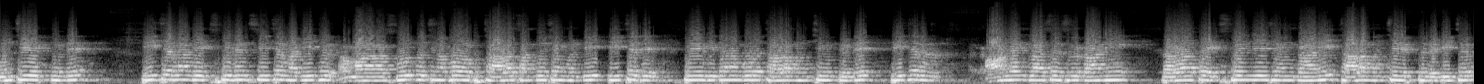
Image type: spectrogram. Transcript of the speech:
మంచిగా చెప్తుండే. టీచర్ లాంటి ఎక్స్పీరియన్స్ టీచర్ మా టీచర్ మా స్కూల్కి వచ్చినప్పుడు చాలా సంతోషంగా ఉంది టీచర్ విధానం కూడా చాలా మంచిగా ఉంటుండే. టీచర్ ఆన్లైన్ క్లాసెస్ కానీ తర్వాత ఎక్స్ప్లెయిన్ చేసాం కానీ చాలా మంచిగా చెప్తుండే టీచర్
